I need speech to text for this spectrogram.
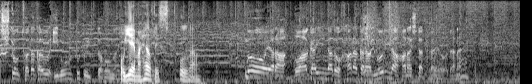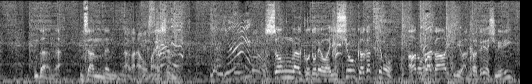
血と戦う妹と言った方がいい。Oh yeah, my health is full now. どうやら和解など鼻から無理な話だったようだな。だが残念ながらお前さん。そんなことでは一生かかってもあのバカ兄貴には勝てやしねえ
